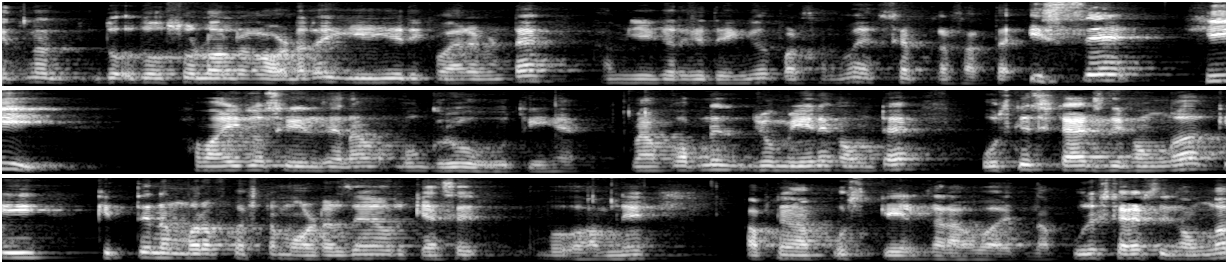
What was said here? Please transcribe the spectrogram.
इतना दो दो सौ डॉलर का ऑर्डर है, ये ये रिक्वायरमेंट है हम ये करके देंगे और पर्सन वो एक्सेप्ट कर सकता है। इससे ही हमारी जो सेल्स है ना, वो ग्रो होती हैं। मैं आपको अपने जो मेन अकाउंट है, उसके स्टैट्स दिखाऊँगा कि कितने नंबर ऑफ़ कस्टम ऑर्डर्स हैं और कैसे हमने अपने आप को स्केल करा हुआ है इतना। पूरे स्टैट्स दिखाऊँगा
